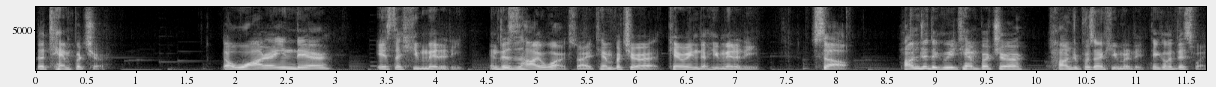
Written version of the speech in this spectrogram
the temperature. The water in there is the humidity. And this is how it works, right? Temperature carrying the humidity. So 100 degree temperature, 100% humidity. Think of it this way.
